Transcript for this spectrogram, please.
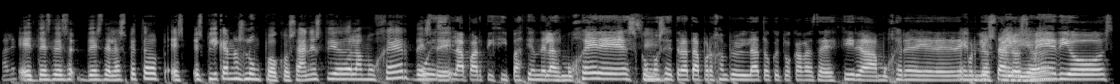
¿Vale? Eh, desde, desde el aspecto, es- explícanoslo un poco. O sea, han estudiado la mujer desde. Pues la participación de las mujeres, Sí. cómo se trata, por ejemplo, el dato que tú acabas de decir, a la mujer En deportista los en los medios.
